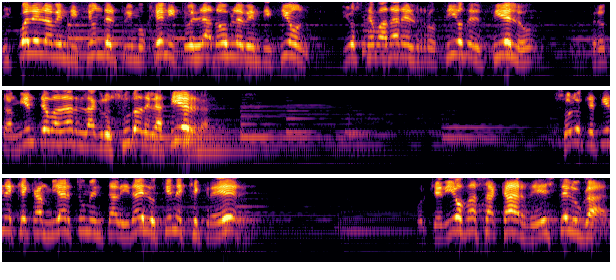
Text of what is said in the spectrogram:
¿Y cuál es la bendición del primogénito? Es la doble bendición. Dios te va a dar el rocío del cielo, pero también te va a dar la grosura de la tierra. Solo que tienes que cambiar tu mentalidad y lo tienes que creer. Porque Dios va a sacar de este lugar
